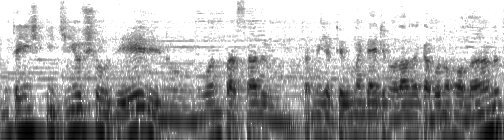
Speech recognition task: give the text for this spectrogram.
muita gente pediu o show dele, no, no, ano passado também já teve uma ideia de rolar, mas acabou não rolando.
